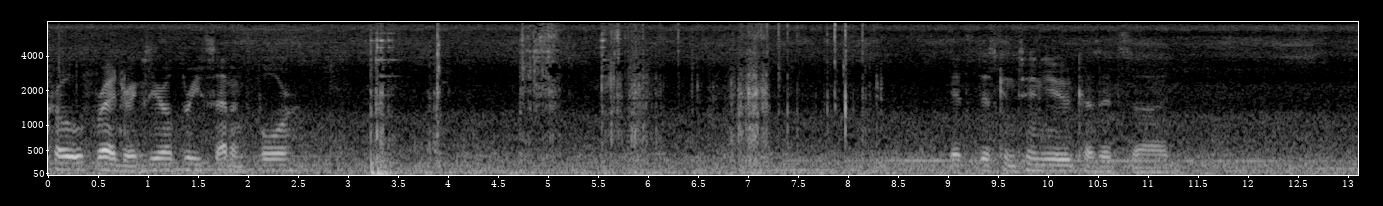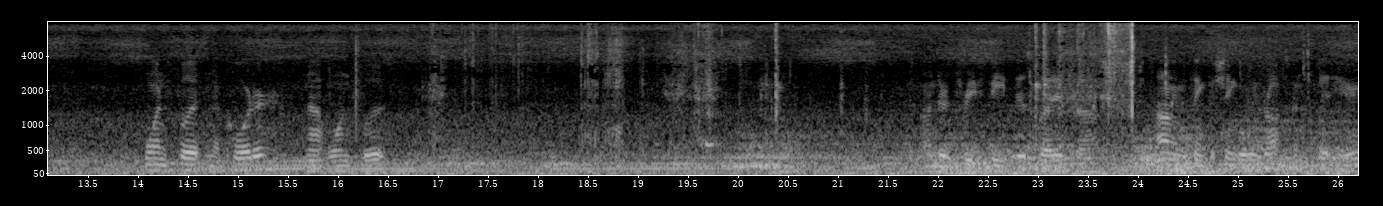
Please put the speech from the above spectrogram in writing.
Crow Frederick 0374. It's discontinued because it's uh, one foot and a quarter, not one foot. Under three feet this way, so I don't even think the shingle we brought is going to fit here.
